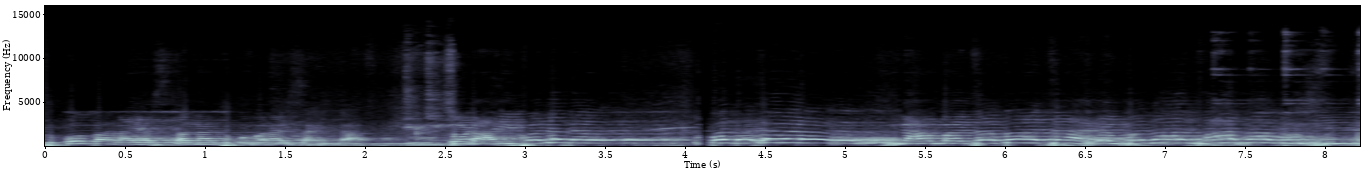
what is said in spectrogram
तुकोबाराय असताना तुकोबाराय सांगतात सोडा हरी पदर पदर नामाचा बाजार मला झाला उशीर.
